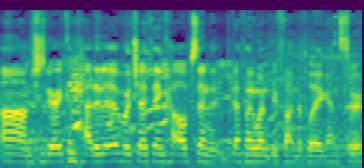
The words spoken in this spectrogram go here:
Um, she's very competitive, which I think helps, and it definitely wouldn't be fun to play against her.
